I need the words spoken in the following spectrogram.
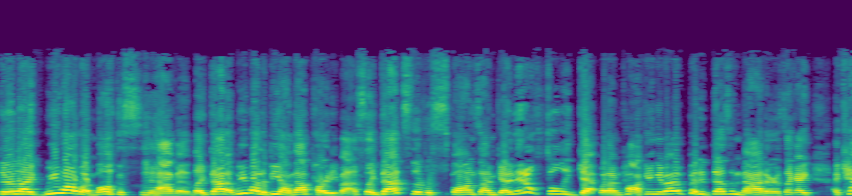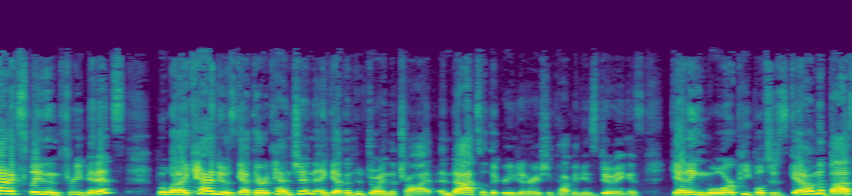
they're like we want what Malka's is having like that we want to be on that party bus. Like that's the response i'm getting. They don't fully get what i'm talking about but it doesn't matter. It's like i i can't explain it in three minutes but what i can do is get their attention and get them to join the tribe. And that's what the green generation company is doing is getting more people to just get on the bus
